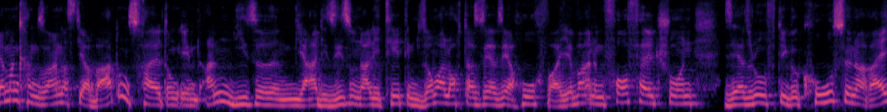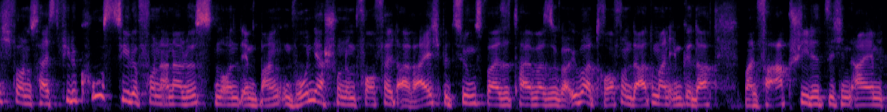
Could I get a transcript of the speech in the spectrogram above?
Ja, man kann sagen, dass die Erwartungshaltung eben an diese, ja, die Saisonalität im Sommerloch da sehr, sehr hoch war. Hier waren im Vorfeld schon sehr dürftige Kurshöhen erreicht worden. Das heißt, viele Kursziele von Analysten und im Banken wurden ja schon im Vorfeld erreicht, beziehungsweise teilweise sogar übertroffen. Und da hatte man eben gedacht, man verabschiedet sich in einem,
